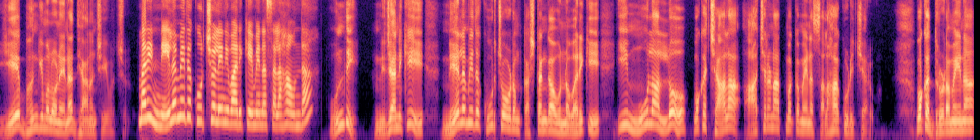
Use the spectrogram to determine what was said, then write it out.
ఏ భంగిమలోనైనా ధ్యానం చేయవచ్చు. మరి నేల మీద కూర్చోలేని వారికేమైనా సలహా ఉందా? ఉంది. నిజానికి నేలమీద కూర్చోవడం కష్టంగా ఉన్న వారికి ఈ మూలాల్లో ఒక చాలా ఆచరణాత్మకమైన సలహా కూడిచ్చారు. ఒక దృఢమైన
